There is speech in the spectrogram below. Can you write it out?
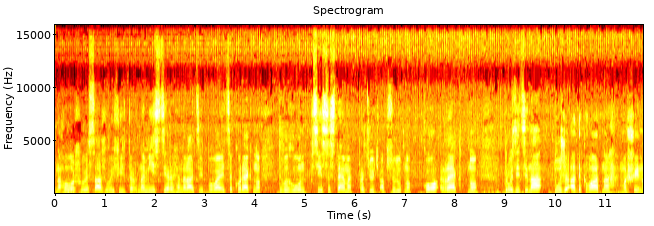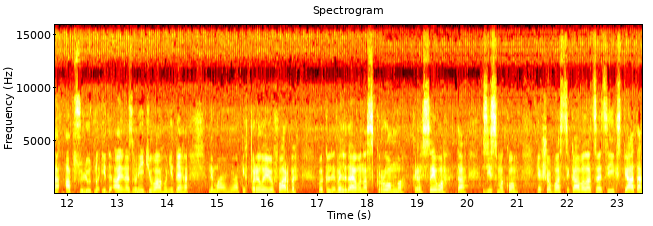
Наголошую, сажовий фільтр на місці. Регенерація відбувається коректно. Двигун, всі системи працюють абсолютно коректно. Друзі, ціна дуже адекватна. Машина абсолютно ідеальна. Зверніть увагу, ніде немає ніяких переливів фарби. Виглядає вона скромно, красиво та зі смаком. Якщо б вас цікавила це CX5,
